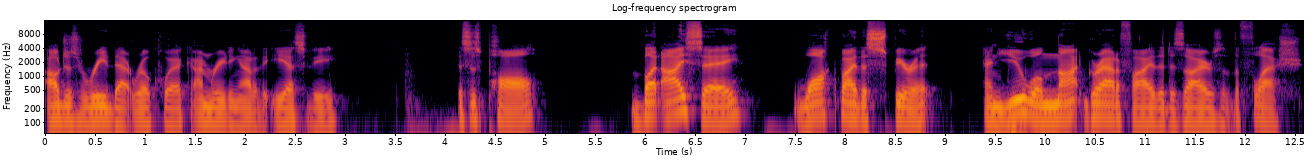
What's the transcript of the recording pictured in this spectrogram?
I'll just read that real quick. I'm reading out of the ESV. This is Paul. But I say, walk by the Spirit, and you will not gratify the desires of the flesh.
